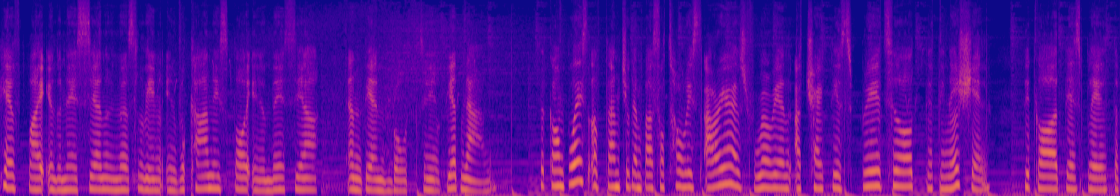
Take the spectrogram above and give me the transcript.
kept by Indonesian Muslims in volcanic soil Indonesia and then brought to Vietnam. The complex of and Pasal tourist area is really an attractive spiritual destination because this place the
